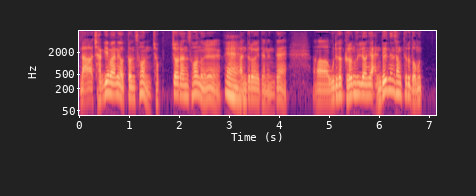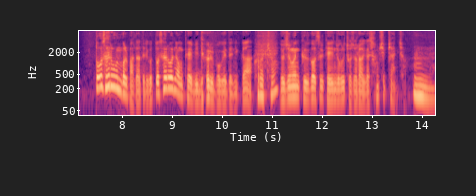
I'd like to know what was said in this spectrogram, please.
나 자기만의 어떤 선, 적절한 선을 예. 만들어야 되는데 어, 우리가 그런 훈련이 안 돼 있는 상태로 너무 또 새로운 걸 받아들이고 또 새로운 형태의 미디어를 보게 되니까 그렇죠. 요즘은 그것을 개인적으로 조절하기가 참 쉽지 않죠. 음.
